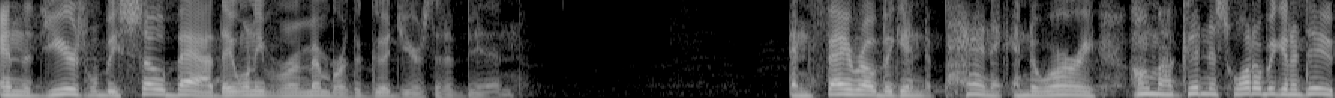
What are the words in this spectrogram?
and the years will be so bad they won't even remember the good years that have been. And Pharaoh began to panic and to worry. Oh my goodness, what are we going to do?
